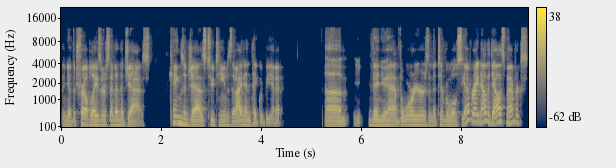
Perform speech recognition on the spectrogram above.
then you have the Trailblazers, and then the Jazz. Kings and Jazz, two teams that I didn't think would be in it. Um, then you have the Warriors and the Timberwolves. You have right now the Dallas Mavericks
